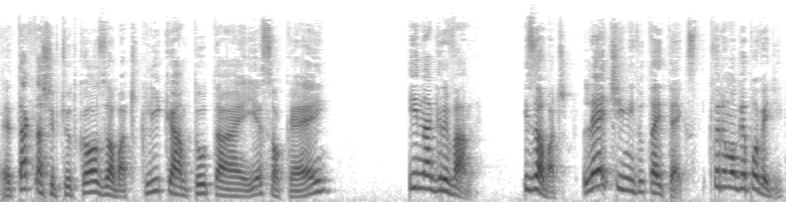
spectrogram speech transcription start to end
E, Tak na szybciutko, zobacz, klikam tutaj, jest OK i nagrywamy. I zobacz, leci mi tutaj tekst, który mogę powiedzieć.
